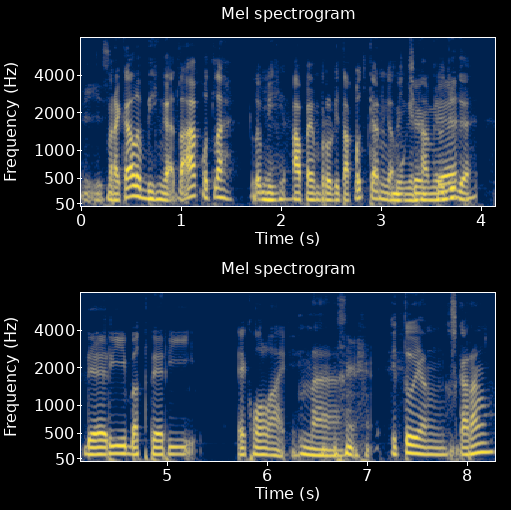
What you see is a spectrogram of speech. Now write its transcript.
Iya sih. mereka lebih nggak takut lah. Lebih Iya. apa yang perlu ditakutkan nggak mungkin hamil juga. Dari bakteri E. coli. Nah, itu yang sekarang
